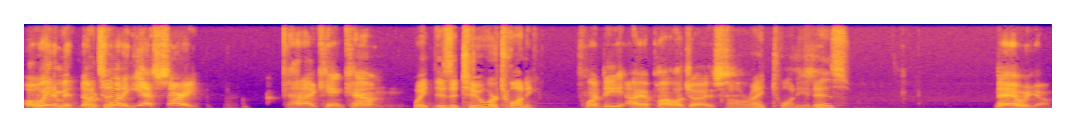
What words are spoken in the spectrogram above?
Oh, wait a minute, number that's it. twenty. Yes, sorry. God, I can't count. Wait, is it 2 or 20? Twenty. I apologize. All right, 20 it is. There we go.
